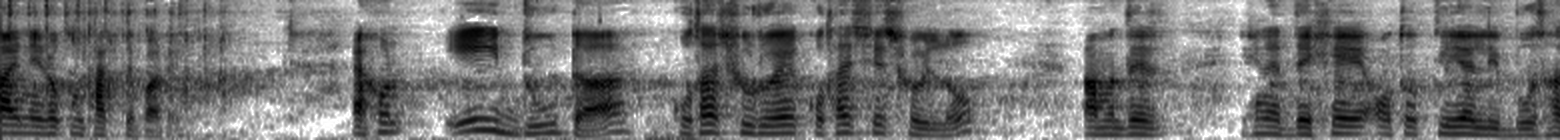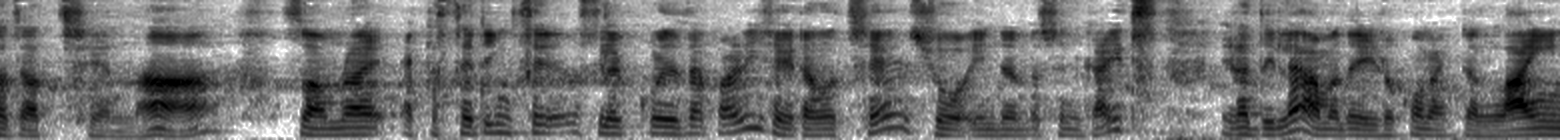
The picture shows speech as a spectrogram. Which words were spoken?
লাইন এরকম থাকতে পারে। এখন এই ডুটা কোথায় শুরু হয়ে, কোথায় শেষ হইল, আমাদের এখানে দেখে অত ক্লিয়ারলি বোঝা যাচ্ছে না। সো আমরা একটা সেটিং সিলেক্ট করে দিতে পারি, সেটা হচ্ছে শো ইন্টারন্যাশনাল গাইডস এটা দিলে আমাদের এরকম একটা লাইন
